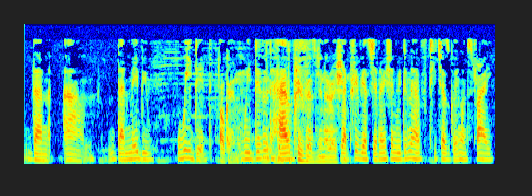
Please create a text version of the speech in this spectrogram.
than um, than maybe we did. okay. We didn't the- the have previous generation. yeah previous generation. We didn't have teachers going on strike.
